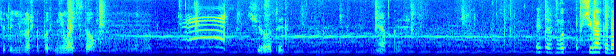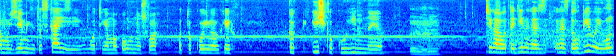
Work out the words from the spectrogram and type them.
Что-то немножко подгнивать стал. Че ты? Няпкаешь. Это вот вчера, когда мы землю таскали, и вот я мапу нашла. Вот такой орех, как ишка куриная. Угу. Вчера вот один раз раздолбила, и он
